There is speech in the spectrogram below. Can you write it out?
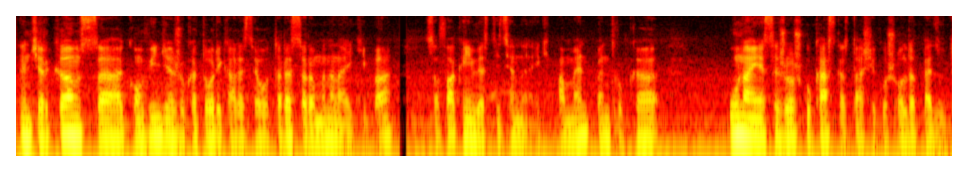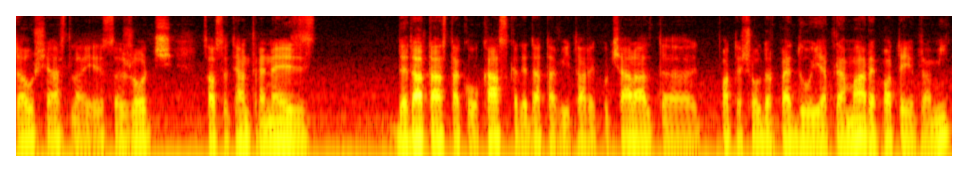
încercăm să convingem jucătorii care se hotărăsc să rămână la echipă să facă investiții în echipament pentru că una e să joci cu casca ta și cu shoulder pads-ul tău și asta e să joci sau să te antrenezi de data asta cu o cască, de data viitoare cu cealaltă, poate shoulder pad-ul e prea mare, poate e prea mic,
